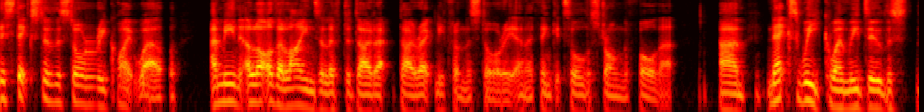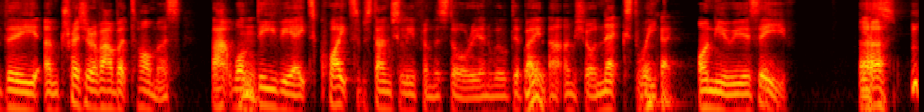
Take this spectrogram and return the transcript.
This sticks to the story quite well. I mean, a lot of the lines are lifted direct, directly from the story, and I think it's all the stronger for that. Um, next week, when we do the the um, Treasure of Abbot Thomas, that one Hmm. deviates quite substantially from the story, and we'll debate Ooh. that. I'm sure next week Okay. on New Year's Eve. Yes.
